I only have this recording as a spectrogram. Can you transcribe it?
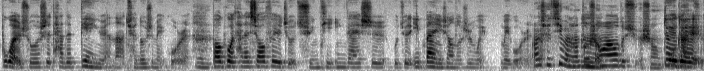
不管说是它的店员呐、全都是美国人，嗯包括它的消费者群体应该是我觉得一半以上都是美美国人。而且基本上都是嗯 NYU 的学生，对对。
